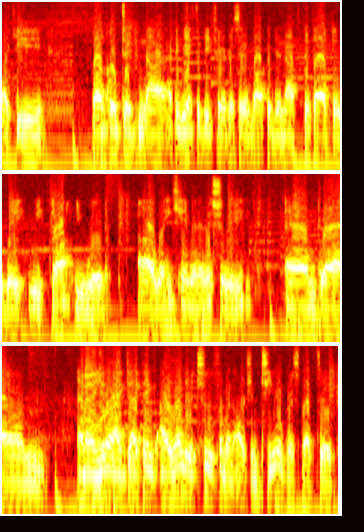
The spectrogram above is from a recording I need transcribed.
like he, Barco did not, I think we have to be fair to say Barco did not develop the way we thought he would uh, when he came in initially. And, um, and I, you know, I, I think, I wonder too, from an Argentinian perspective,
